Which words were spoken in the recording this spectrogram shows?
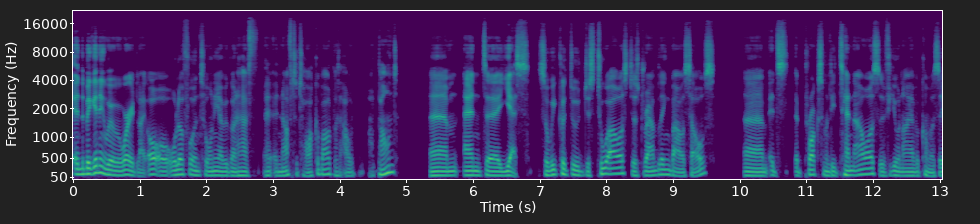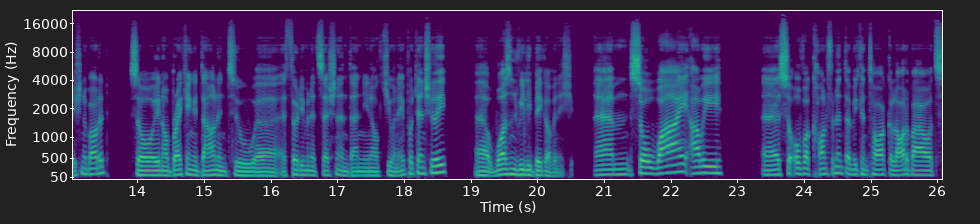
in the beginning we were worried like, oh, oh Olafur and Toni, are we going to have e- enough to talk about without outbound? Um, and uh, yes, so we could do just two hours, just rambling by ourselves. Um, it's approximately 10 hours if you and I have a conversation about it. So, you know, breaking it down into uh, a 30 minute session and then, you know, Q&A potentially uh, wasn't really big of an issue. Um, so why are we uh, so overconfident that we can talk a lot about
